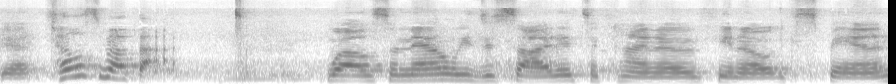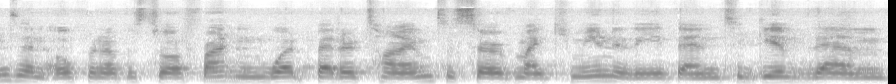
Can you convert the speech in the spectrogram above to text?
Yeah. Tell us about that. Well, so now we decided to kind of, you know, expand and open up a storefront, and what better time to serve my community than to give them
